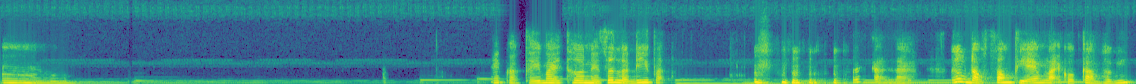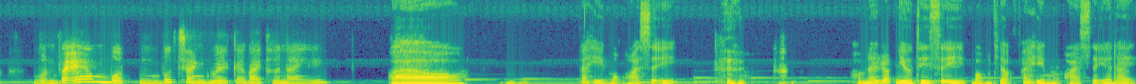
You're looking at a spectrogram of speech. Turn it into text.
Ừm. Em cảm thấy bài thơ này rất là deep ạ. Tất cả là lúc đọc xong thì em lại có cảm hứng muốn vẽ một bức tranh về cái bài thơ này ấy. Wow! Phát hiện một họa sĩ. Hôm nay rất nhiều thi sĩ bỗng chợt phát hiện một họa sĩ ở đây.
